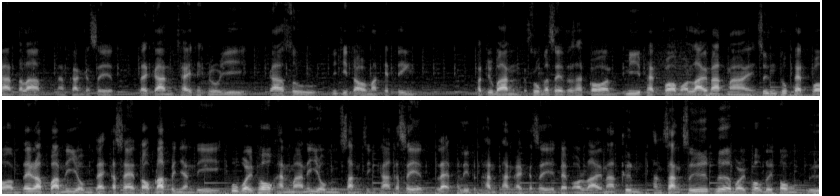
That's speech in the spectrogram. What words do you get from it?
การตลาดนำการเกษตร และการใช้เทคโนโลยีก้าวสู่ดิจิทัลมาร์เก็ตติ้ง ปัจจุบันกระทรวงเกษตรและสหกรณ์มีแพลตฟอร์มออนไลน์มากมาย ซึ่งทุกแพลตฟอร์มได้รับความนิยม และกระแสตอบรับเป็นอย่างดี ผู้บริโภคหันมานิยม สั่งสินค้าเกษตร และผลิตภัณฑ์ทางการเกษตรแบบออนไลน์มากขึ้น ทั้งสั่งซื้อเพื่อบริโภคโดยตรง หรือ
